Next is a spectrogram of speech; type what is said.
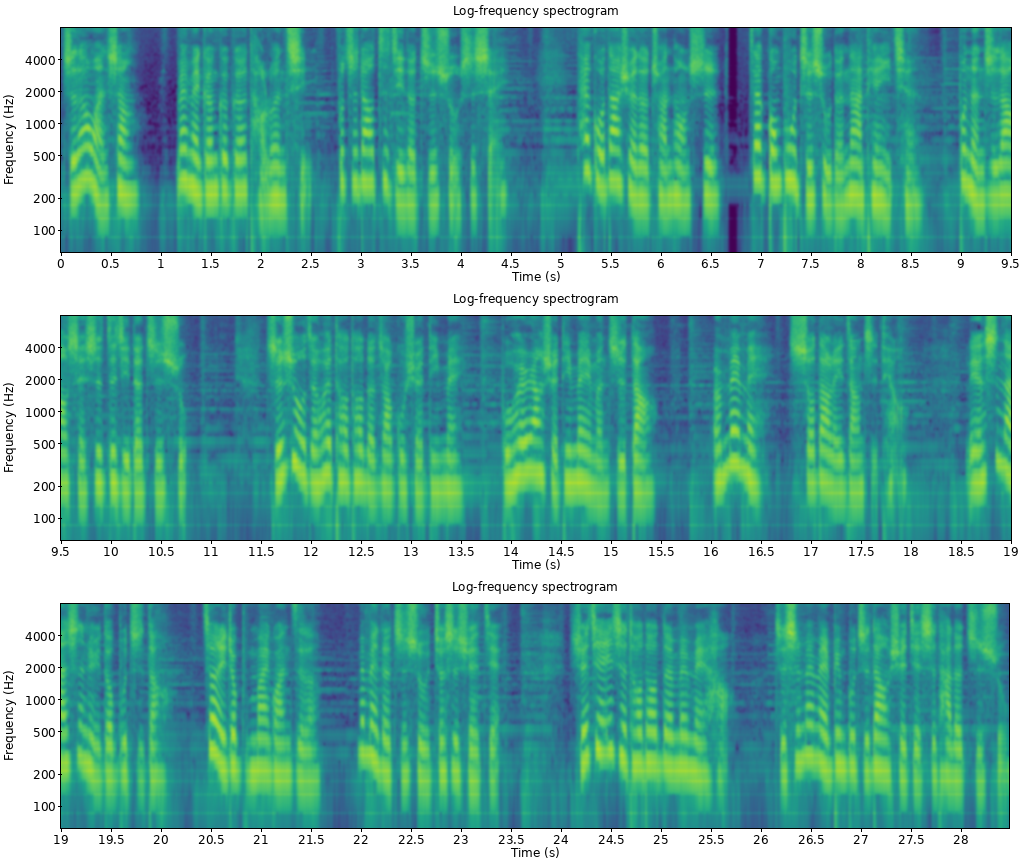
直到晚上，妹妹跟哥哥讨论起不知道自己的直属是谁。泰国大学的传统是在公布直属的那天以前，不能知道谁是自己的直属。直属则会偷偷的照顾学弟妹，不会让学弟妹们知道。而妹妹收到了一张纸条，连是男是女都不知道。这里就不卖关子了，妹妹的直属就是学姐。学姐一直偷偷对妹妹好，只是妹妹并不知道学姐是她的直属。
